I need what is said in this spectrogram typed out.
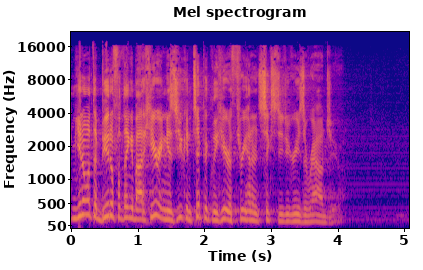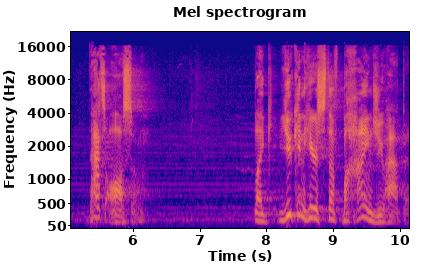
you know what the beautiful thing about hearing is you can typically hear 360 degrees around you. That's awesome. Like you can hear stuff behind you happen.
